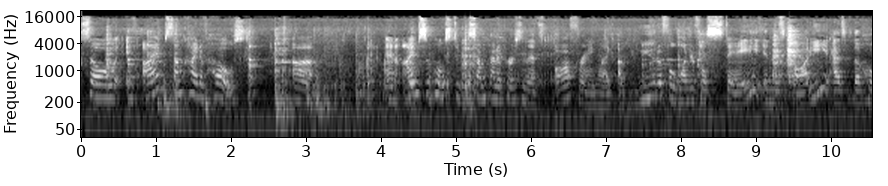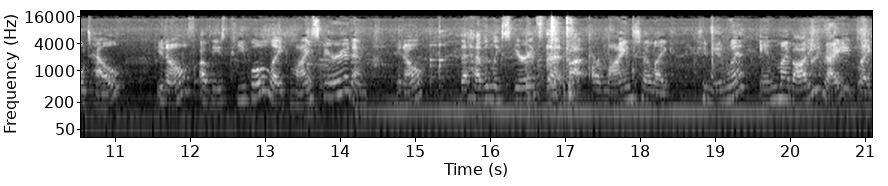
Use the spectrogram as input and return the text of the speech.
so if I'm some kind of host, um, and I'm supposed to be some kind of person that's offering like a beautiful, wonderful stay in this body as the hotel, you know, of these people, like my spirit and, you know, the heavenly spirits that are mine to like commune with in my body, right? Like,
